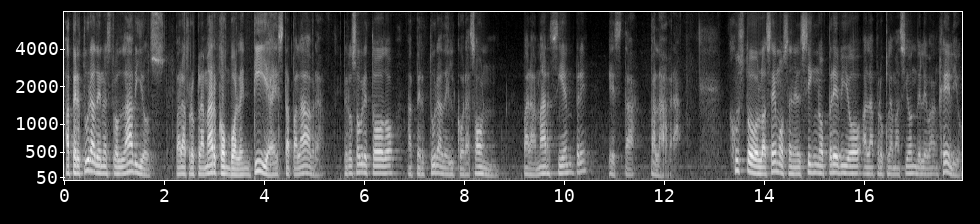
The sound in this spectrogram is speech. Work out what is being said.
apertura de nuestros labios para proclamar con valentía esta palabra, pero sobre todo apertura del corazón para amar siempre esta palabra. Justo lo hacemos en el signo previo a la proclamación del Evangelio.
